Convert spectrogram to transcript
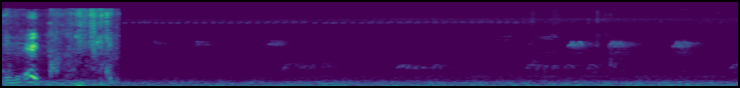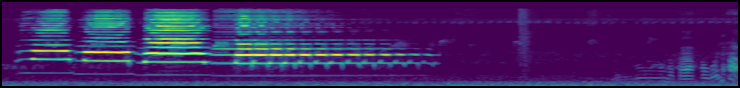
Maliliit. Ano, nakakawala.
